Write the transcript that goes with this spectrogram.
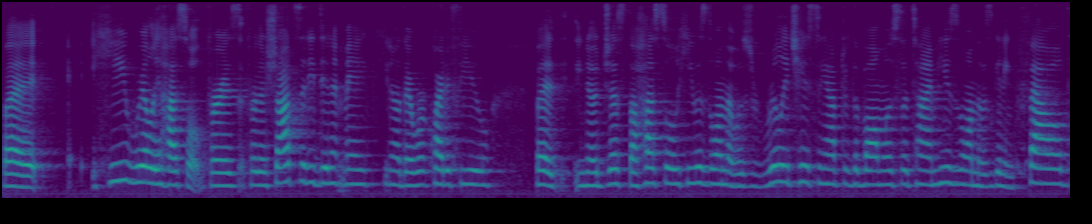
but he really hustled for his for the shots that he didn't make. You know, there were quite a few, but you know, just the hustle. He was the one that was really chasing after the ball most of the time. He's the one that was getting fouled.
